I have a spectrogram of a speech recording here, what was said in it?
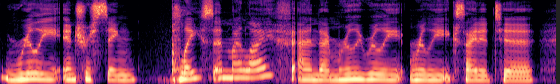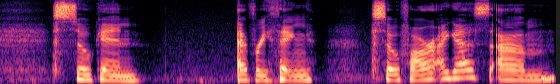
really interesting place in my life, and I'm really, really, really excited to soak in everything so far, I guess. Um,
